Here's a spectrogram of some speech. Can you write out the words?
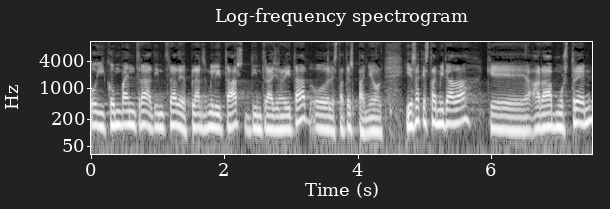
o, i com va entrar dintre de plans militars dintre la Generalitat o de l'estat espanyol. I és aquesta mirada que ara mostrem,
